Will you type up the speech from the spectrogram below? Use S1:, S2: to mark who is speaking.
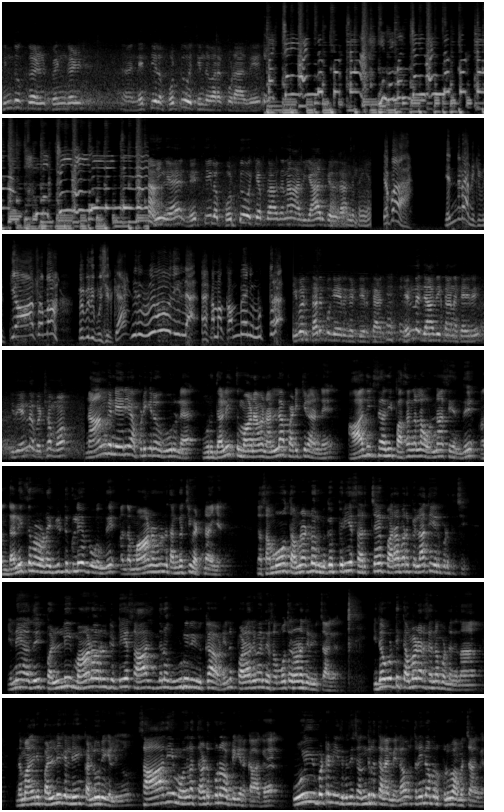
S1: ஹிந்துக்கள் பெண்கள் நெத்தியில பொட்டு வச்சுட்டு வரக்கூடாது. நீங்க நெத்தியில பொட்டு வைக்கப்படாதுன்னா அது யாருக்கு எதிராக
S2: எப்பா என்னடா இன்னைக்கு வித்தியாசமா விபூதி பூசிருக்க?
S3: இது விபூதி இல்ல. நம்ம கம்பெனி முத்திர.
S1: இவர் கருப்பு கயிறு கட்டியிருக்கார். என்ன ஜாதிக்கான கயிறு? இது என்ன விஷமோ?
S4: நாங்குநேரி அப்படிங்கிற ஒரு ஊர்ல ஒரு தலித் மாணவன் நல்லா படிக்கிறான்னு ஆதி சாதி பசங்கள்லாம் ஒண்ணா சேர்ந்து அந்த தலித்தனோட வீட்டுக்குள்ளேயே புகுந்து அந்த மாணவனோட தங்கச்சி வெட்டினாங்க. இந்த சம்பவம் தமிழ்நாட்டில் ஒரு மிகப்பெரிய சர்ச்சை பரபரப்பு எல்லாத்தையும் ஏற்படுத்துச்சு. என்ன அது? பள்ளி மாணவர்கள்கிட்டயே சாதி இந்த அளவுக்கு ஊடுருவி இருக்கா அப்படின்னு பலருமே இந்த சம்பவத்தை தெரிவிச்சாங்க. இதை ஒட்டி தமிழ் அரசு என்ன பண்ணுதுன்னா இந்த மாதிரி பள்ளிகள்லையும் கல்லூரிகள்லையும் சாதியை முதல்ல தடுக்கணும் அப்படிங்கிறக்காக ஓய்வு பெற்ற நீதிபதி சந்திர தலைமையில் ஒரு தனிநபர் குழு அமைச்சாங்க.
